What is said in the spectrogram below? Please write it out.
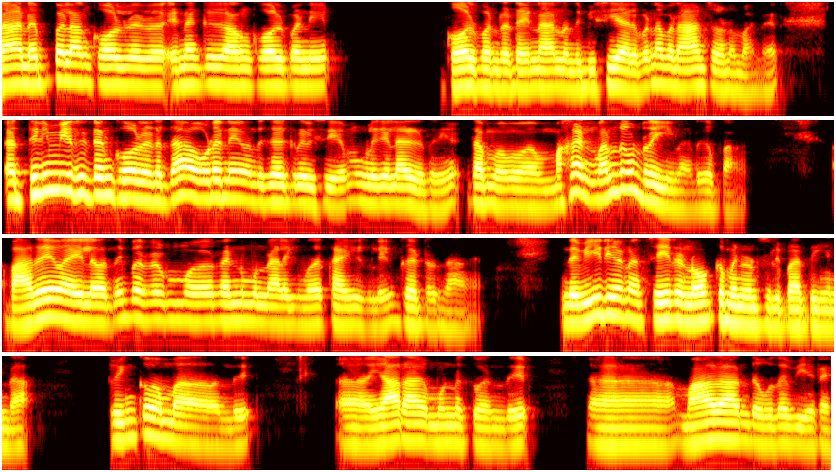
நான் எப்போல்லாம் கால் எனக்கு அவங்க கால் பண்ணி கால் பண்ணுற டைம் நான் வந்து பிஸியாக இருப்பேன். அப்போ நான் சொல்ல மாட்டேன் நான் திரும்பி ரிட்டர்ன் கால் எடுத்தால் உடனே வந்து கேட்குற விஷயம் உங்களுக்கு எல்லாருக்கும் தெரியும். தம் மகன் வந்து கொண்டுறீங்களா கேட்பாங்க. அப்போ அதே வகையில் வந்து இப்போ ரெண்டு மூணு நாளைக்கு முதல் காய்கறிகளையும் கேட்டிருந்தாங்க. இந்த வீடியோ நான் செய்கிற நோக்கம் என்னன்னு சொல்லி பார்த்தீங்கன்னா ட்ரிங்கோ அம்மா வந்து யாராக முன்னுக்கு வந்து மாதாந்த உதவியை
